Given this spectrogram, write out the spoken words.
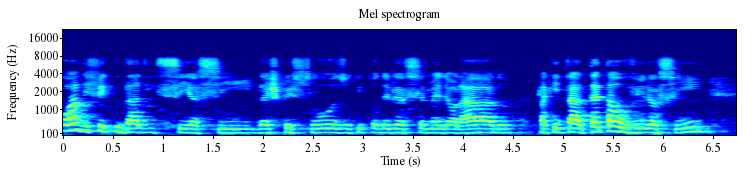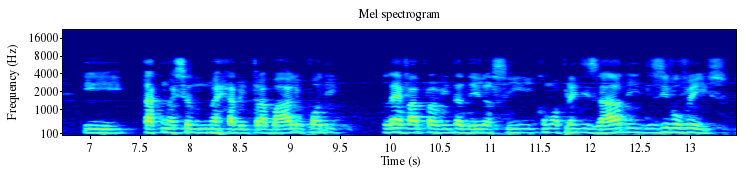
qual a dificuldade em si, assim, das pessoas, o que poderia ser melhorado? Para quem tá, até tá ouvindo assim e está começando no mercado de trabalho, pode levar para a vida dele assim, como aprendizado e desenvolver isso.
